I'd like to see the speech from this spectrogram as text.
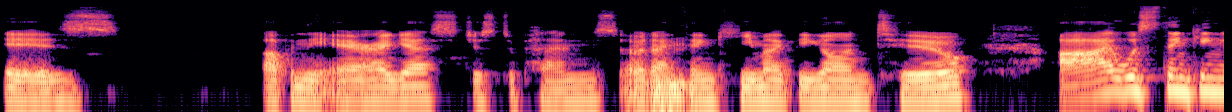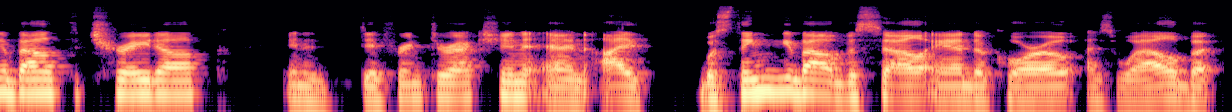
is up in the air. I guess just depends. But I Mhm. think he might be gone too. I was thinking about the trade up in a different direction, and I was thinking about Vassell and Okoro as well. But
